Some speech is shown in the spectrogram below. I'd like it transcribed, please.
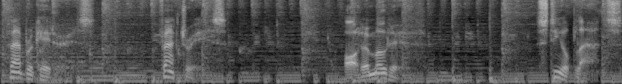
fabricators, factories, automotive, steel plants.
